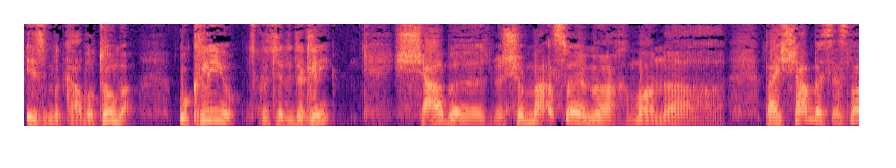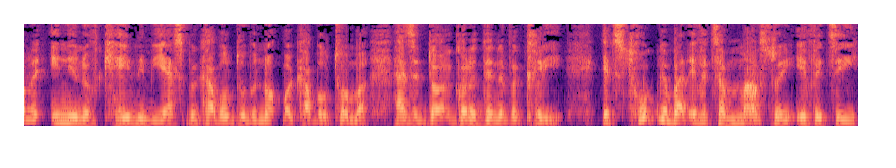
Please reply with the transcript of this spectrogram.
is mekabel tuma. Ukli, it's considered a kli. Shabbos, by Shabbos, it's not an Indian of Kedim, yes, Makabal Tuma, not Makabal Tuma, has it got a din of a Kli. It's talking about if it's a master, if it's a,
